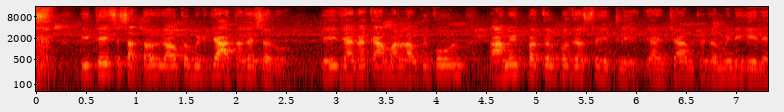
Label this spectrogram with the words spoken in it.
इथे सत्तावीस गाव कमिटीच्या हातात आहे सर्व. ते ज्यांना कामाला लावते कोण? आम्ही प्रकल्पग्रस्त इथले ज्यांच्या आमच्या जमिनी गेल्या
